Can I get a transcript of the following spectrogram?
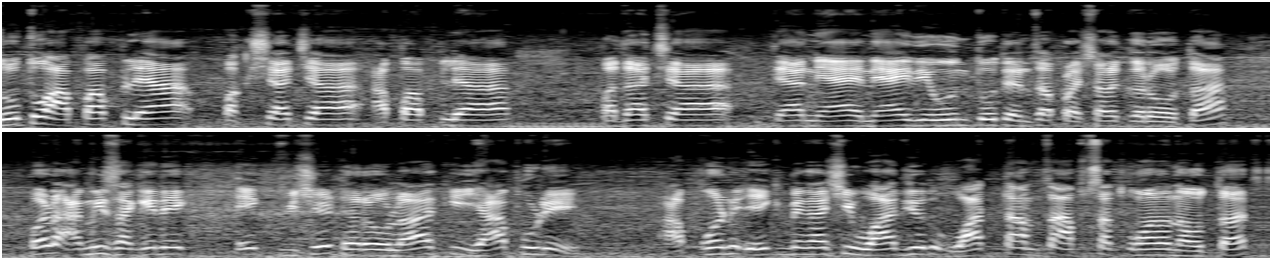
जो तो आपापल्या पक्षाच्या आपापल्या पदाच्या त्या न्याय न्याय देऊन तो त्यांचा प्रचार करत होता. पण आम्ही सगळ्यांनी एक एक विषय ठरवला की ह्यापुढे आपण एकमेकांशी वाद येत वाद तर आमचा आपसात कोणाला नव्हताच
